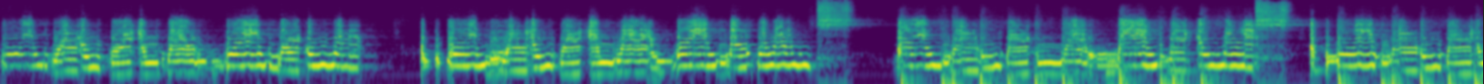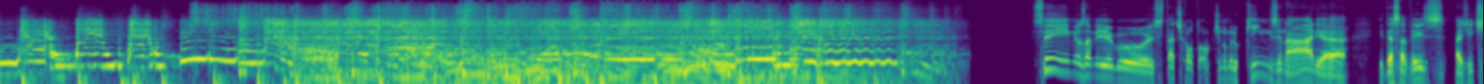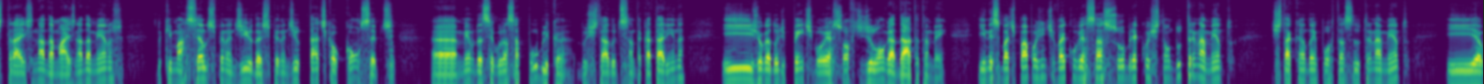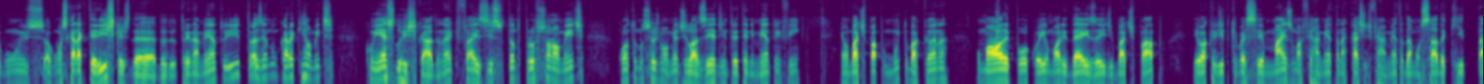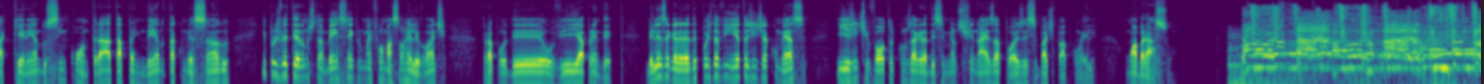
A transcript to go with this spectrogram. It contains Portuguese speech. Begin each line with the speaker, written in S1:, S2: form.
S1: Sim, meus amigos, Tactical Talk de número 15 na área. E dessa vez a gente traz nada mais, nada menos do que Marcelo Esperandio, da Esperandio Tactical Concept, uh, membro da Segurança Pública do Estado de Santa Catarina e jogador de paintball airsoft de longa data também. E nesse bate-papo a gente vai conversar sobre a questão do treinamento, destacando a importância do treinamento e alguns, algumas características da, do, do treinamento e trazendo um cara que realmente conhece do riscado, né? Que faz isso tanto profissionalmente quanto nos seus momentos de lazer, de entretenimento, enfim. É um bate-papo muito bacana, uma hora e pouco aí, uma hora e dez aí de bate-papo. Eu acredito que vai ser mais uma ferramenta na caixa de ferramenta da moçada que está querendo se encontrar, está aprendendo, está começando. E para os veteranos também, sempre uma informação relevante para poder ouvir e aprender. Beleza, galera? Depois da vinheta a gente já começa e a gente volta com os agradecimentos finais após esse bate-papo com ele. Um abraço. Hold up, hold up, hold up, hold up.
